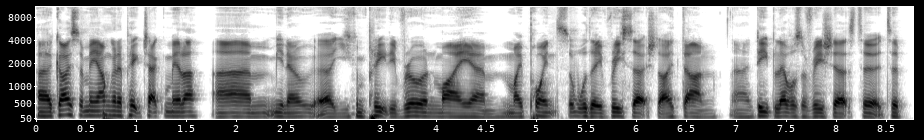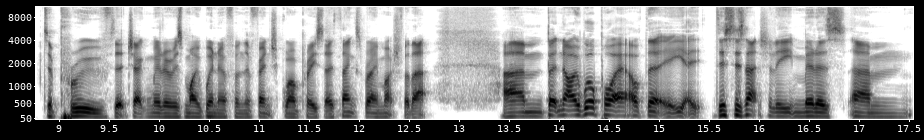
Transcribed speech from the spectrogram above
Uh, guys, for me, I'm going to pick Jack Miller. Um, you know, uh, you completely ruined my um, my points, all the research that I'd done, uh, deep levels of research to, to to prove that Jack Miller is my winner from the French Grand Prix. So thanks very much for that. Um, but no, I will point out that this is actually Miller's um,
